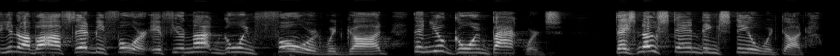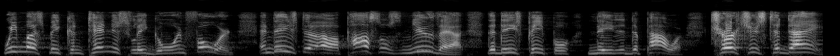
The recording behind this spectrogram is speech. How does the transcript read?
you know, I've, I've said before, if you're not going forward with God, then you're going backwards. There's no standing still with God. We must be continuously going forward. And these uh, apostles knew that, that these people needed the power. Churches today,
